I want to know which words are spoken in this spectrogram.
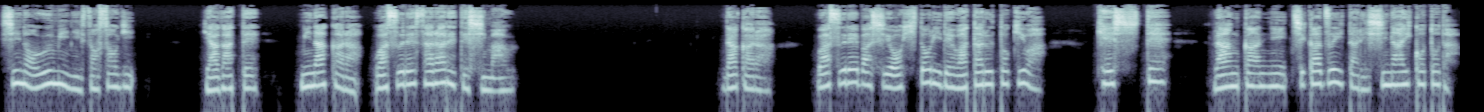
死の海に注ぎ、やがて皆から忘れ去られてしまう。だから忘れ橋を一人で渡るときは、決して欄干に近づいたりしないことだ。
